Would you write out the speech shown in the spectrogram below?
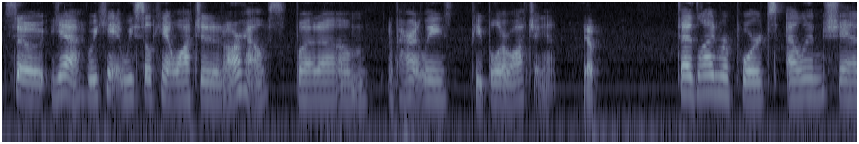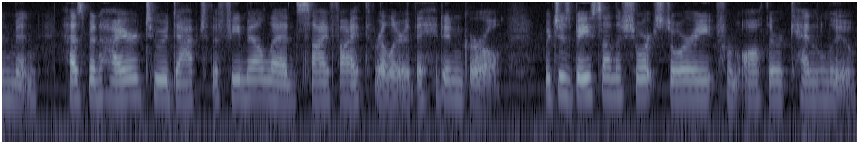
So yeah, we can't. We still can't watch it in our house, but um, apparently people are watching it. Yep. Deadline reports Ellen Shanman has been hired to adapt the female led sci fi thriller The Hidden Girl, which is based on the short story from author Ken Liu.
